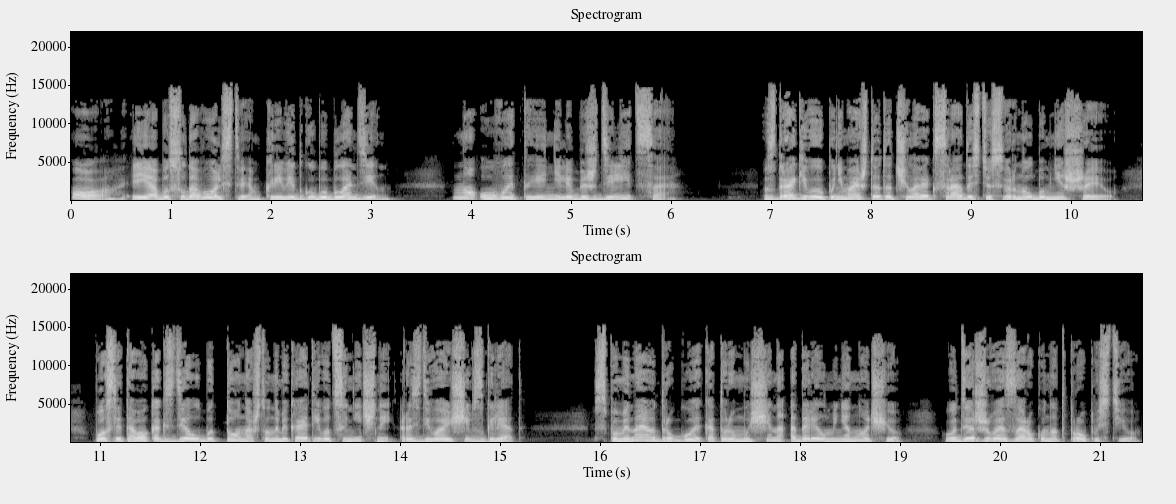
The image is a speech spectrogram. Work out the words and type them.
О, я бы с удовольствием, кривит губы блондин. Но, увы, ты не любишь делиться. Вздрагиваю, понимая, что этот человек с радостью свернул бы мне шею, после того, как сделал бы то, на что намекает его циничный, раздевающий взгляд. Вспоминаю другой, которым мужчина одарил меня ночью, удерживая за руку над пропастью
